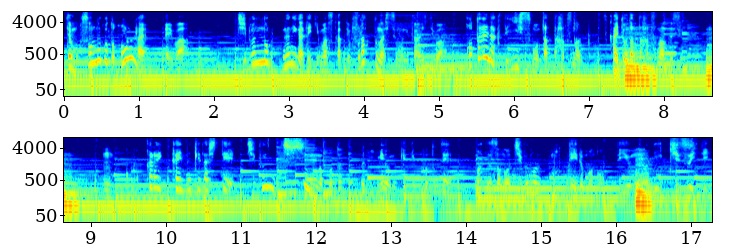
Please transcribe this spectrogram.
でもそんなこと本来は自分の何ができますかっていうフラットな質問に関しては答えなくていい質問だったはずなん回答だったはずなんですよ。うん。うんここから一回抜け出して自分自身のことに目を向けていくことでまずその自分の持っているものっていうものに気づいていく。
